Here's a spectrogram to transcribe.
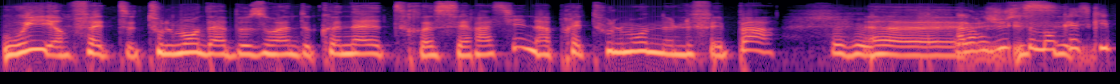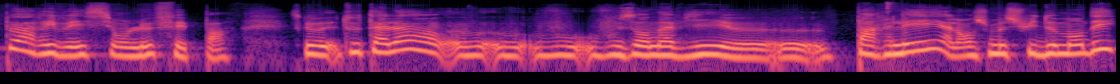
oui, en fait, tout le monde a besoin de connaître ses racines. Après, tout le monde ne le fait pas. Mhm. Euh, Alors, justement, qu'est-ce qui peut arriver si on ne le fait pas? Parce que tout à l'heure, vous, vous, en aviez euh, parlé. Alors, je me suis demandé,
